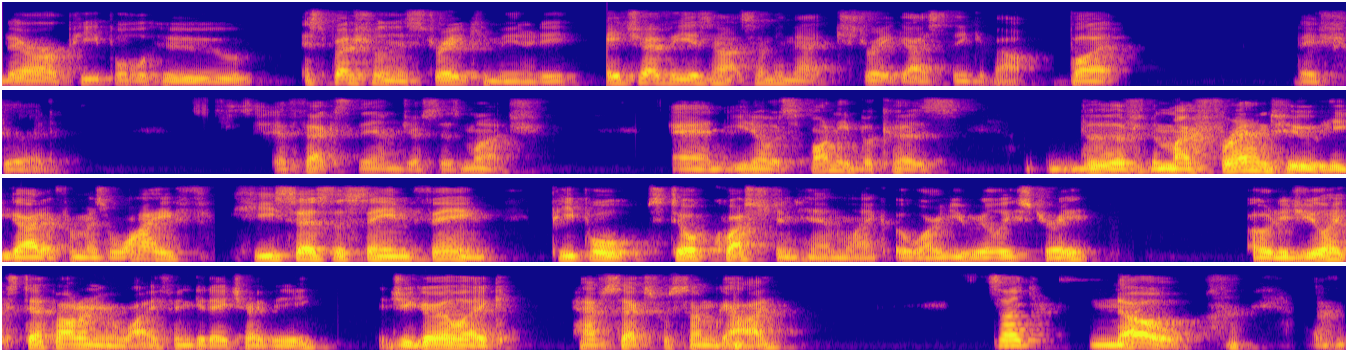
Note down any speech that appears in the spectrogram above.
there are people who especially in the straight community, HIV is not something that straight guys think about, but they should. It affects them just as much. And you know, it's funny because the, my friend who he got it from his wife, he says the same thing. People still question him, like, "Oh, are you really straight? Oh, did you like step out on your wife and get HIV? Did you go like have sex with some guy?" It's like, no, I've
